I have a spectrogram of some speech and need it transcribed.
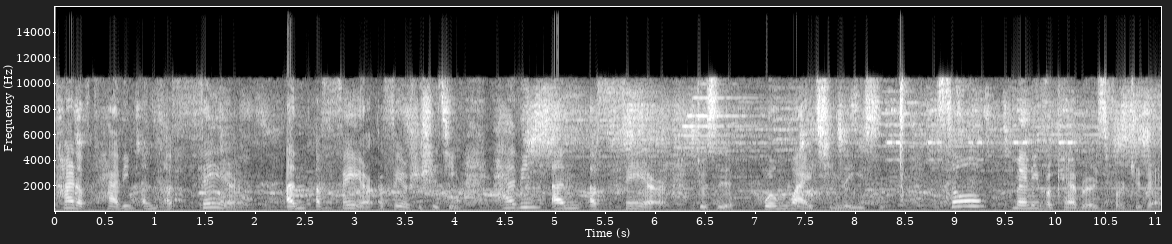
kind of having an affair an affair affair 是事情，having an affair 就是婚外情的意思。So many vocabularies for today,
